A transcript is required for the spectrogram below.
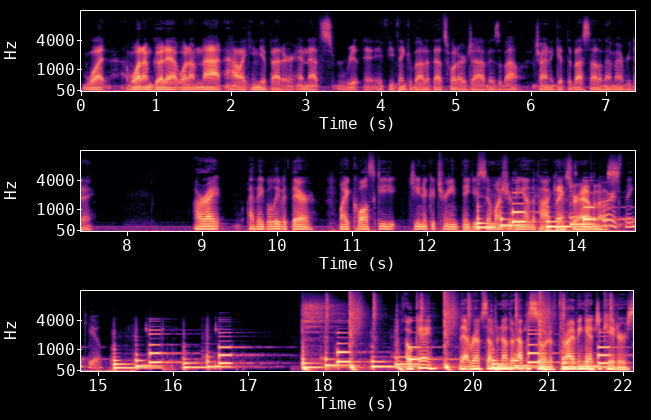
what what I'm good at, what I'm not, how I can get better. And that's, re- if you think about it, that's what our job is about, trying to get the best out of them every day. All right, I think we'll leave it there. Mike Kowalski, Gina Catrine, thank you so much for being on the podcast. Thanks for having us. of course thank you Okay, that wraps up another episode of Thriving Educators.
